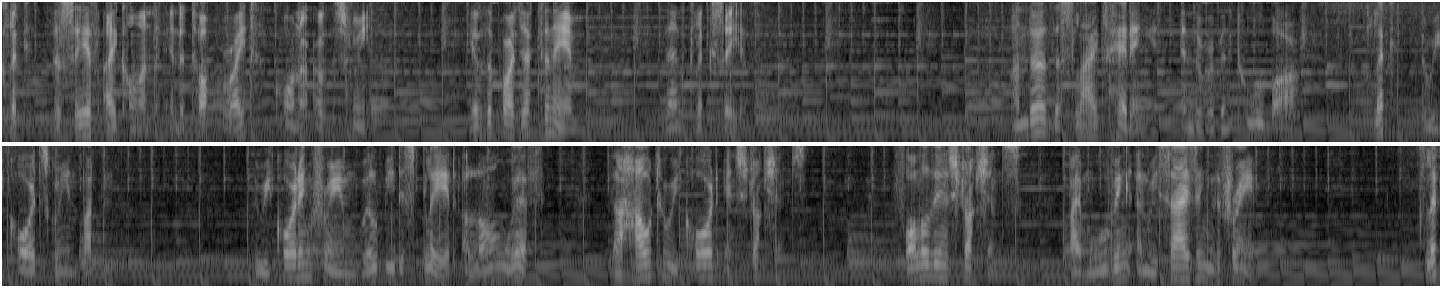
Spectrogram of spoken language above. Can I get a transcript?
Click the Save icon in the top right corner of the screen. Give the project a name, then click Save. Under the Slides heading in the ribbon toolbar, click the Record Screen button. The recording frame will be displayed along with the How to Record instructions. Follow the instructions by moving and resizing the frame. Click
